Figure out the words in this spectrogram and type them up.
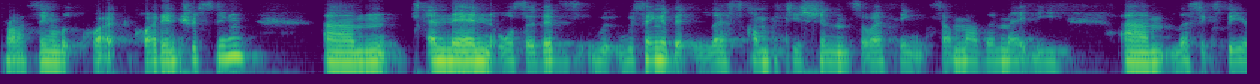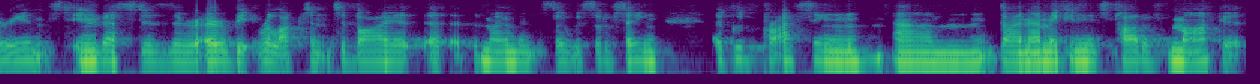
pricing look quite quite interesting. Um, and then also there's we're seeing a bit less competition. So I think some other maybe um, less experienced investors are, are, a bit reluctant to buy it at, at, the moment. So we're sort of seeing a good pricing um, dynamic in this part of the market.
